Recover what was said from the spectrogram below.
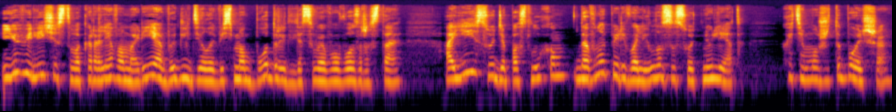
Ее Величество королева Мария выглядела весьма бодрой для своего возраста, а ей, судя по слухам, давно перевалило за сотню лет. Хотя, может, и больше.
